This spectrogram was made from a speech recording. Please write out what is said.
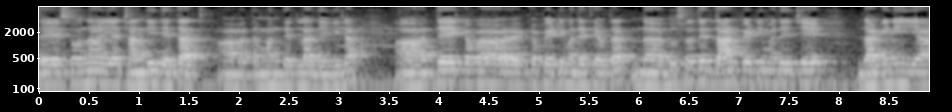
ते सोनं या चांदी देतात मंदिरला देवीला. ते एक एक पेटीमध्ये ठेवतात. दुसरं ते दान पेटीमध्ये जे दागिने या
